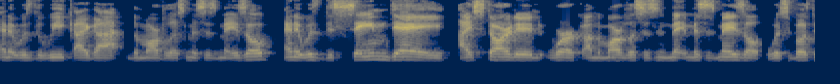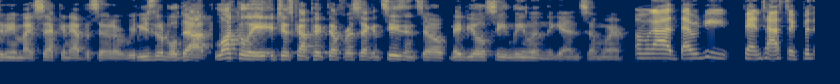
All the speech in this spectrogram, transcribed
and it was the week I got the marvelous Mrs. Maisel, and it was the same day I started work on the marvelous Mrs. Maisel. Was supposed to be my second episode of Reasonable Doubt. Luckily, it just got picked up for a second season, so maybe you'll see Leland again somewhere. Oh my god, that would be fantastic! But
